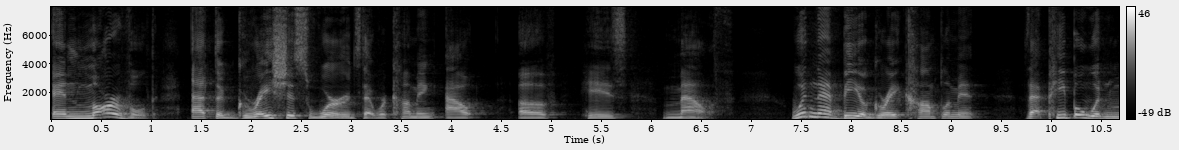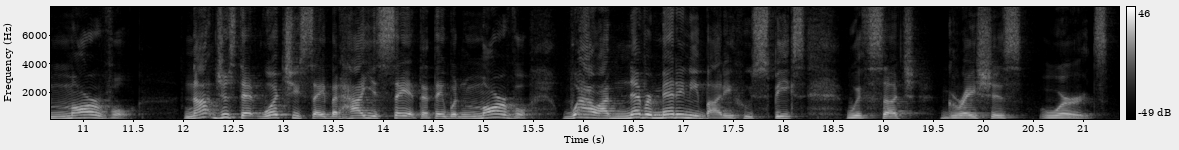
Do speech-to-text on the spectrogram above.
and marveled at the gracious words that were coming out of his mouth. Wouldn't that be a great compliment? That people would marvel not just at what you say, but how you say it, that they would marvel. Wow, I've never met anybody who speaks with such gracious words.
